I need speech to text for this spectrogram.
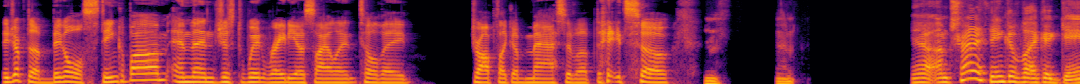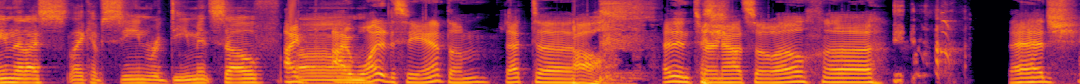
they dropped a big old stink bomb and then just went radio silent till they dropped like a massive update. So Yeah, I'm trying to think of like a game that I like have seen redeem itself. I I Um, wanted to see Anthem. That uh Oh, that didn't turn out so well. Uh Edge.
